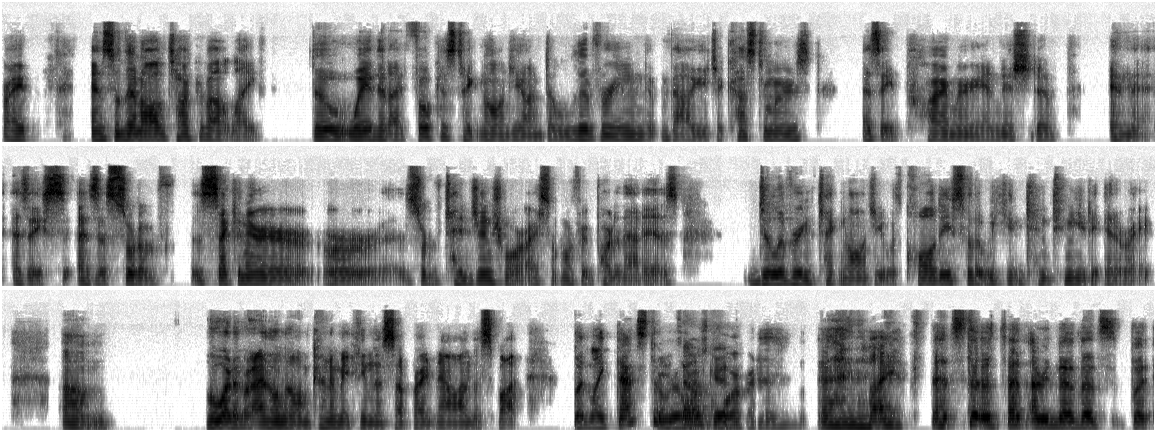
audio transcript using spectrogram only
right? And so then I'll talk about like the way that I focus technology on delivering value to customers as a primary initiative and as a as a sort of secondary or, or sort of tangential or isomorphic part of that is delivering technology with quality so that we can continue to iterate. Um or whatever i don't know. I'm kind of making this up right now on the spot but like that's the real it. And like that's the that, I mean no that's but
